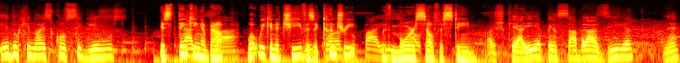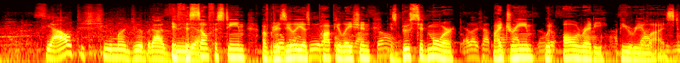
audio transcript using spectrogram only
e do que nós conseguimos. is thinking about what we can achieve as a country with more self esteem. Acho que aí é pensar Brasília, né? Se a autoestima de Brasília If the self esteem of Brasilia's population is boosted more, ela já tá my dream would already be realized.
